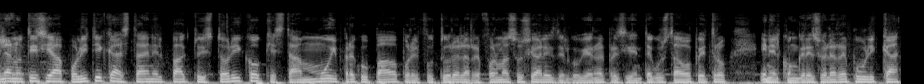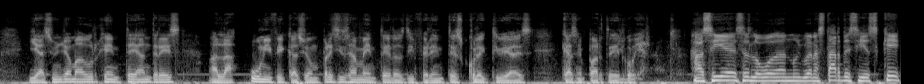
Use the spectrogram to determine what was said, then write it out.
la noticia política está en el pacto histórico que está muy preocupado por el futuro de las reformas sociales del gobierno del presidente Gustavo Petro en el Congreso de la República y hace un llamado urgente, Andrés, a la unificación precisamente de las diferentes colectividades que hacen parte del gobierno. Así es, Eslobodan, muy buenas tardes. Y es que,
